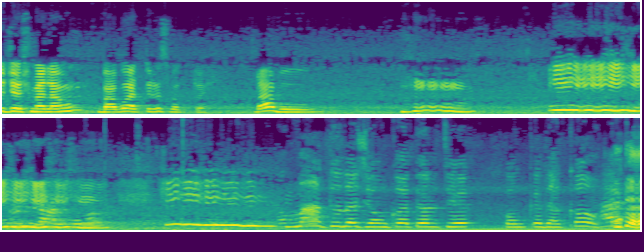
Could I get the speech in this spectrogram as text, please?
तू चष्मा लावून? बाबू आतूनच बघतोय. बाबू. अम्मा तुला शंकरचे पंख दाखव. कुठे?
